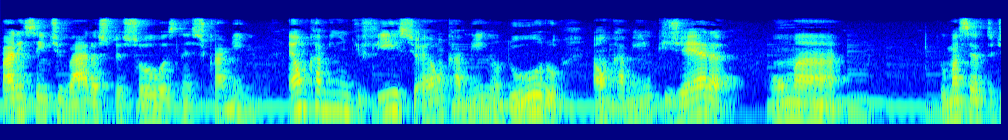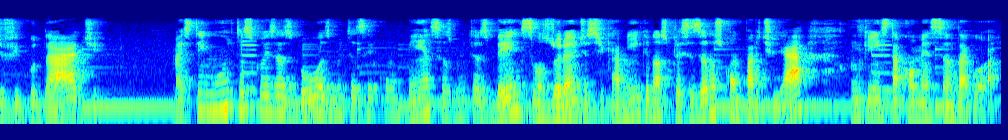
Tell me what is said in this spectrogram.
para incentivar as pessoas neste caminho. É um caminho difícil, é um caminho duro, é um caminho que gera uma, uma certa dificuldade, mas tem muitas coisas boas, muitas recompensas, muitas bênçãos durante este caminho que nós precisamos compartilhar com quem está começando agora.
